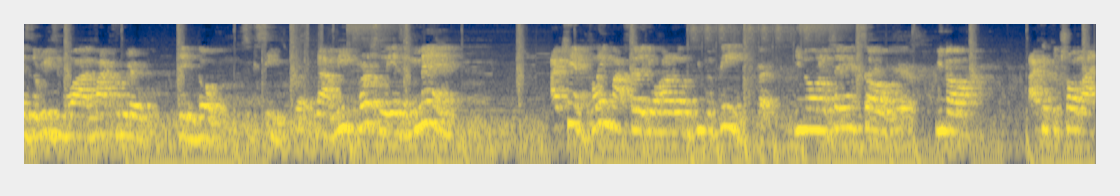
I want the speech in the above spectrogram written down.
is the reason why my career didn't go succeed. Now, me personally, as a man, I can't blame my failure on another human being. Right. You know what I'm saying? So, Yeah. you know, I can control my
